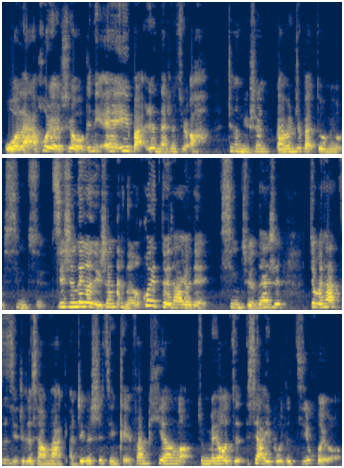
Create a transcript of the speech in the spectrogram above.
我来，或者是我跟你 A A 吧，这男生觉得啊。这个女生百分之百对我们有兴趣，其实那个女生可能会对他有点兴趣，但是就被他自己这个想法把这个事情给翻篇了，就没有这下一步的机会了。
